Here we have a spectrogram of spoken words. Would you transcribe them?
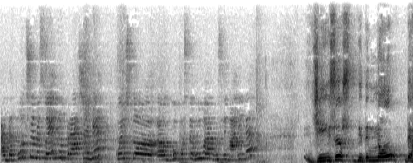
А да почнеме со едно прашање кое што а, го поставуваат муслиманите. Jesus didn't know the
